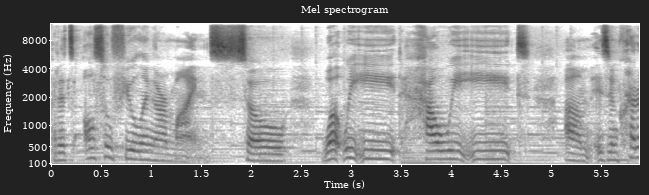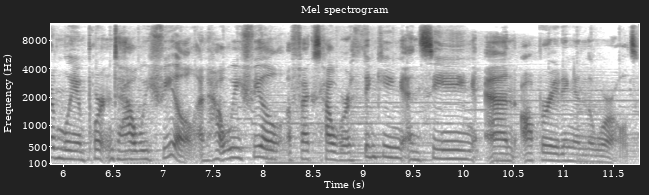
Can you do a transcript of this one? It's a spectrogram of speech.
but it's also fueling our minds. So what we eat, how we eat, um, is incredibly important to how we feel, and how we feel affects how we're thinking and seeing and operating in the world.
